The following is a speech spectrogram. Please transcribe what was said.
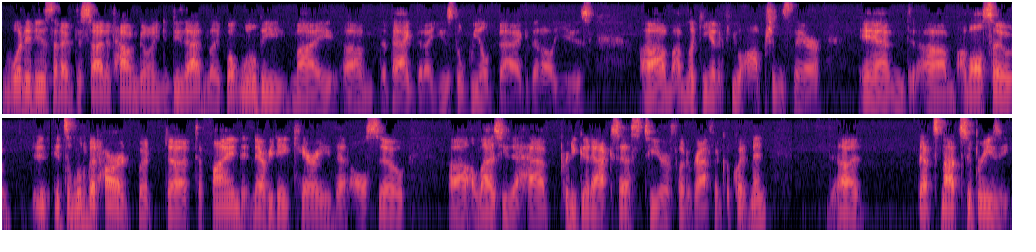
what it is that I've decided how I'm going to do that, like what will be my um, the bag that I use, the wheeled bag that I'll use. Um, I'm looking at a few options there, and um, I'm also it, it's a little bit hard, but uh, to find an everyday carry that also uh, allows you to have pretty good access to your photographic equipment. Uh, that's not super easy.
